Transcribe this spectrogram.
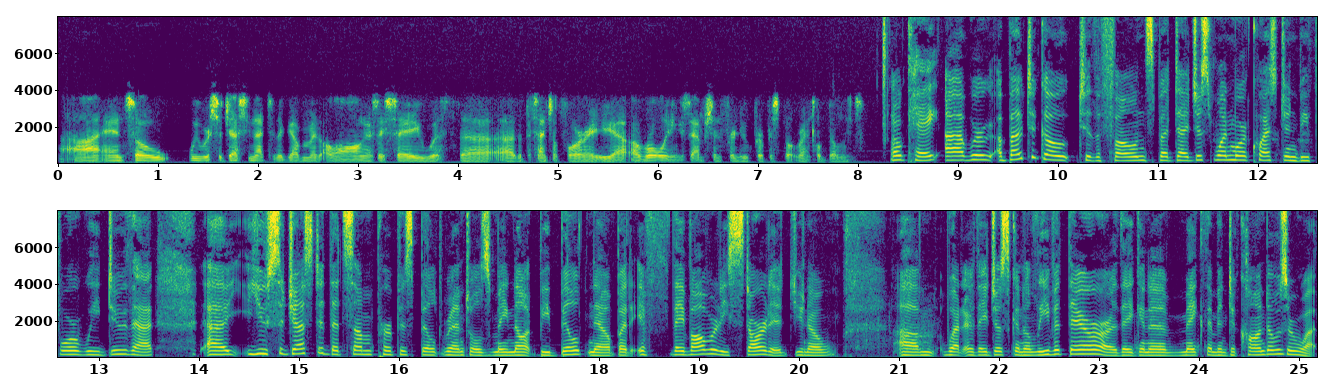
Uh, and so we were suggesting that to the government, along, as I say, with uh, uh, the potential for a, uh, a rolling exemption for new purpose-built rental buildings. Okay, uh, we're about to go to the phones, but uh, just one more question before we do that. Uh, you suggested that some purpose built rentals may not be built now, but if they've already started, you know, um, what are they just going to leave it there? Or are they going to make them into condos or what?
